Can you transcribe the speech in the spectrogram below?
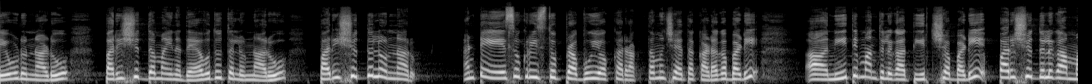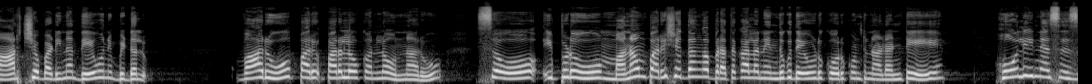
దేవుడు ఉన్నాడు పరిశుద్ధమైన దేవదూతలు ఉన్నారు పరిశుద్ధులు ఉన్నారు అంటే యేసుక్రీస్తు ప్రభు యొక్క రక్తము చేత కడగబడి నీతిమంతులుగా తీర్చబడి పరిశుద్ధులుగా మార్చబడిన దేవుని బిడ్డలు. వారు పర పరలోకంలో ఉన్నారు. సో ఇప్పుడు మనం పరిశుద్ధంగా బ్రతకాలని ఎందుకు దేవుడు కోరుకుంటున్నాడంటే holiness is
